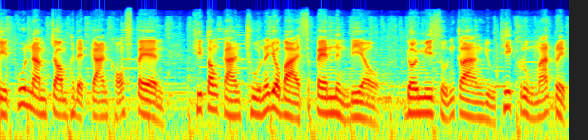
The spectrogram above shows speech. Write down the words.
ดีตผู้นำจอมเผด็จการของสเปน ที่ต้องการชูนโยบายสเปนหนึ่งเดียว โดยมีศูนย์กลางอยู่ที่กรุงมาดริด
